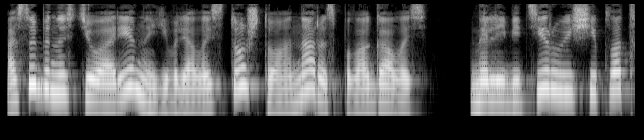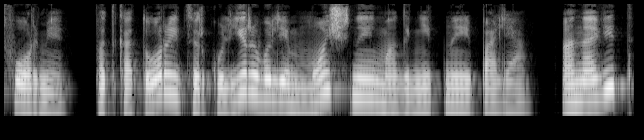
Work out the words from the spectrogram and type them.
Особенностью арены являлось то, что она располагалась на левитирующей платформе, под которой циркулировали мощные магнитные поля. А на вид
